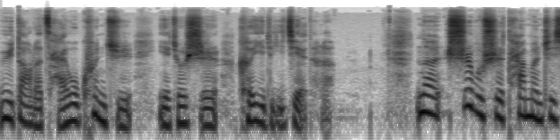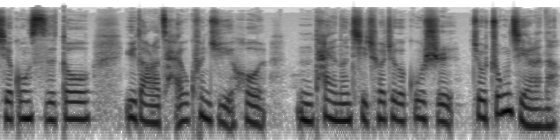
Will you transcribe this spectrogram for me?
遇到了财务困局，也就是可以理解的了。那是不是他们这些公司都遇到了财务困局以后，嗯，太阳能汽车这个故事就终结了呢？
